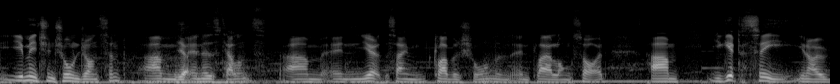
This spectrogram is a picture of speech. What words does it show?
You mentioned Shaun Johnson um, Yep. and his talents, um, and you're at the same club as Shaun and, and play alongside. Um, you get to see, you know,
